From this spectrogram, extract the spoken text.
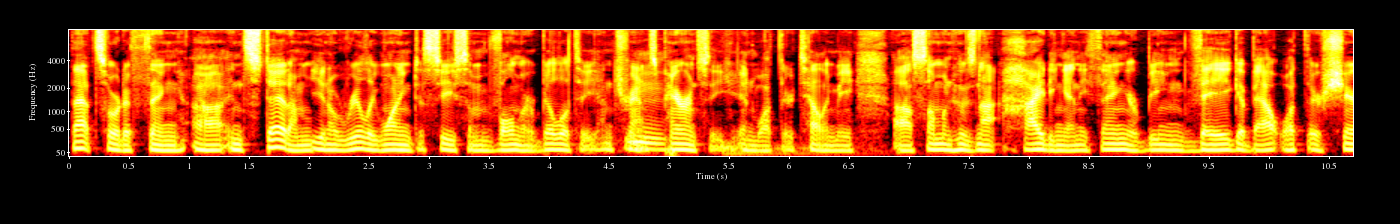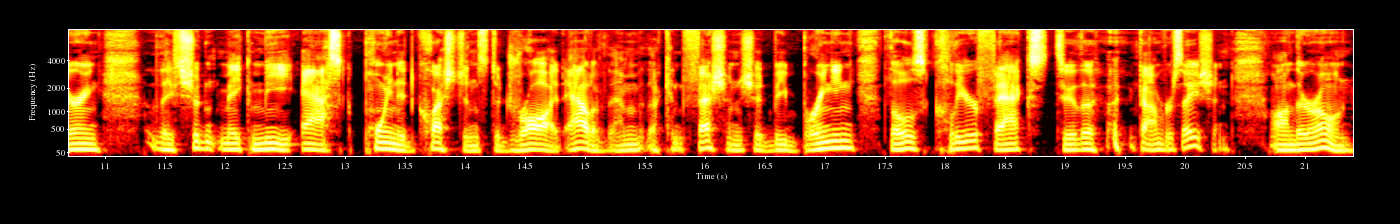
that sort of thing. Uh, instead, I'm you know really wanting to see some vulnerability and transparency in what they're telling me. Uh, someone who's not hiding anything or being vague about what they're sharing. They shouldn't make me ask pointed questions to draw it out of them. A confession should be bringing those clear facts to the conversation on their own.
